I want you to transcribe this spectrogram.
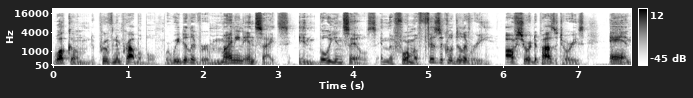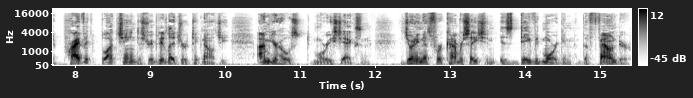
Welcome to Proven and Probable, where we deliver mining insights in bullion sales in the form of physical delivery, offshore depositories, and private blockchain distributed ledger technology. I'm your host, Maurice Jackson. Joining us for a conversation is David Morgan, the founder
